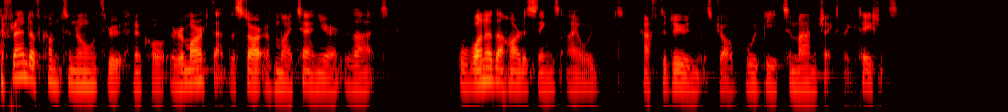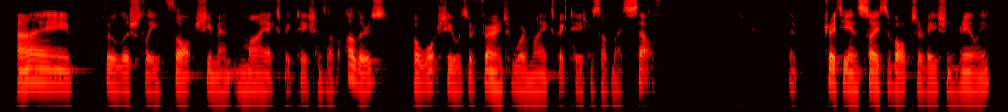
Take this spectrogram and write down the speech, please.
A friend I've come to know through Inico remarked at the start of my tenure that one of the hardest things I would have to do in this job would be to manage expectations. I foolishly thought she meant my expectations of others, but what she was referring to were my expectations of myself. A pretty incisive observation, really,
